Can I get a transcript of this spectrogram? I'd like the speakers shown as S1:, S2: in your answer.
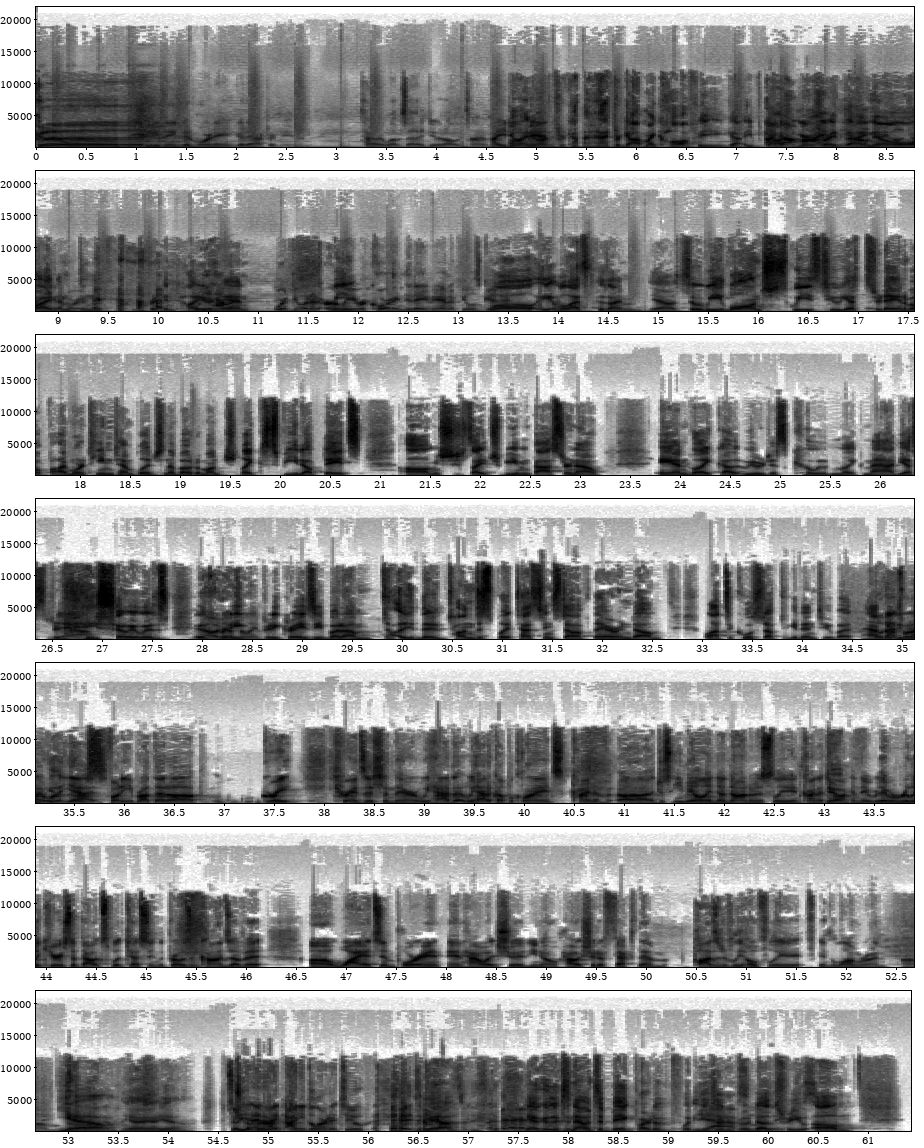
S1: Good evening, good morning, and good afternoon. Tyler loves that. I do it all the time. How you doing,
S2: Oh, I know.
S1: man?
S2: I forgot, I forgot my coffee. You got, you've got,
S1: I got
S2: yours
S1: mine.
S2: right.
S1: Yeah,
S2: I know. I,
S1: I'll drink
S2: I'm,
S1: it for you.
S2: I'm freaking tired,
S1: haven't-
S2: man.
S1: We're doing an early
S2: We-
S1: recording today, man. It feels good.
S2: Well, yeah, well, that's because I'm yeah. So we launched Squeeze Two yesterday, and about five more team templates, and about a bunch like speed updates. Um, your site should be even faster now. And like uh, we were just coding like mad yesterday,
S1: Yeah.
S2: so it was it was
S1: No,
S2: pretty
S1: definitely.
S2: pretty crazy. But um, t- the tons of split testing stuff there, and um, lots of cool stuff to get into. But happy
S1: well, that's what I want. Yeah,
S2: Chris.
S1: funny you brought that up. Great transition there. We had we had a couple clients kind of uh, just email in anonymously and kind of
S2: Yeah.
S1: talking. They were they were really curious about split testing, the pros and cons of it, uh, why it's important, and how it should you know how it should affect them positively, hopefully in the long run. Um,
S2: Yeah, yeah, yeah, yeah.
S1: So
S2: you ever-
S1: I, I need to learn it too. to
S2: Yeah.
S1: honest with you.
S2: yeah, because now it's a big part of what Easy
S1: Yeah,
S2: Pro does for you. Um,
